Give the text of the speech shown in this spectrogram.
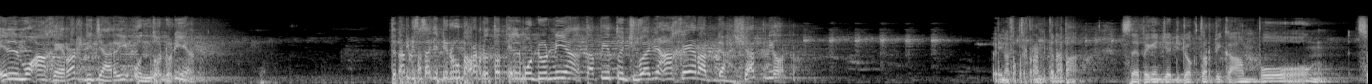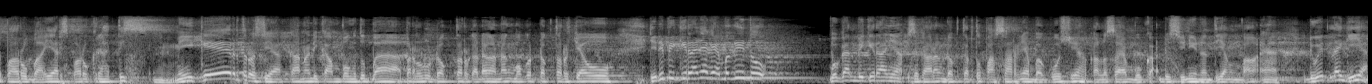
Ilmu akhirat dicari untuk dunia tetapi bisa saja dirubah menuntut ilmu dunia, tapi tujuannya akhirat. Dahsyat nih orang. Kenapa? Saya pengen jadi dokter di kampung. Separuh bayar, separuh gratis. Mikir terus ya, karena di kampung itu bah, perlu dokter. Kadang-kadang mau ke dokter jauh. Jadi pikirannya kayak begitu. Bukan pikirannya, sekarang dokter tuh pasarnya bagus ya. Kalau saya buka di sini nanti yang eh, duit lagi ya.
